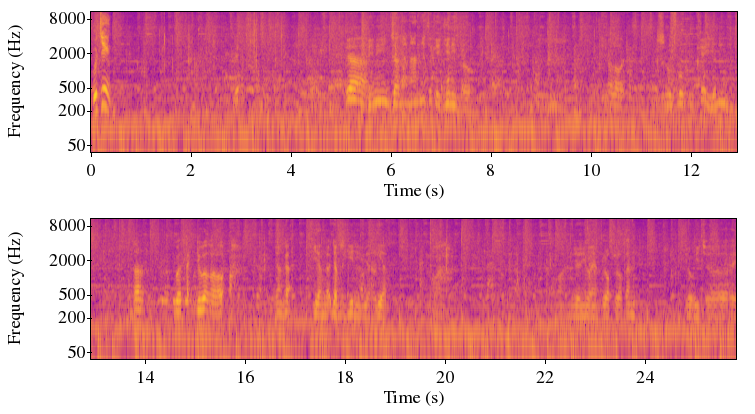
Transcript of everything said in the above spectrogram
Kucing. Ya, ini jalanannya tuh kayak gini, Bro. Jadi kalau subuh kayak gini ntar gue tag juga kalau yang enggak yang enggak jam segini biar lihat. Wah. Wah ini jadi banyak pilok-pilokan nih. Yoi coy.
